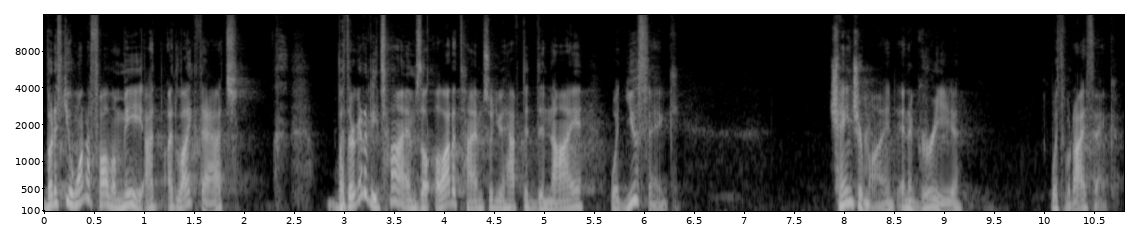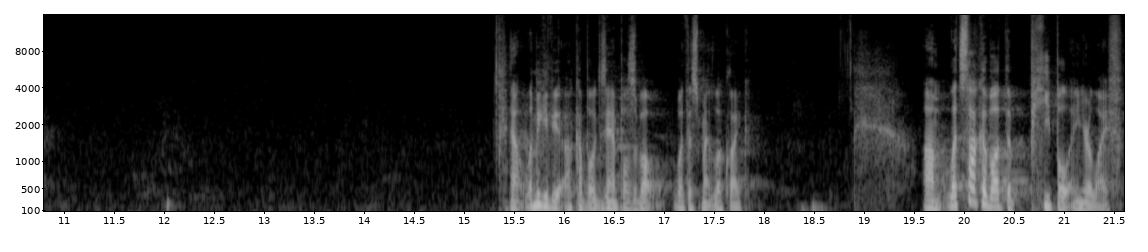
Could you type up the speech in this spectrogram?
But if you want to follow me, I'd, I'd like that. But there are going to be times, a lot of times, when you have to deny what you think, change your mind, and agree with what I think. Now, let me give you a couple examples about what this might look like. Um, let's talk about the people in your life.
